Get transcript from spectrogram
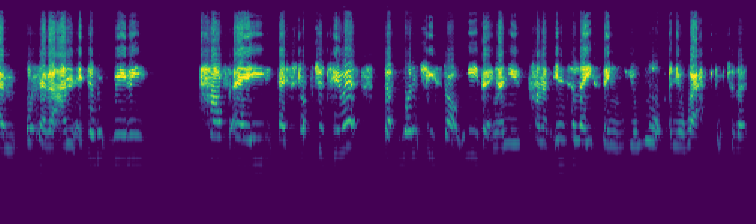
um, whatever, and it doesn't really have a, a structure to it. But once you start weaving and you kind of interlacing your warp and your weft, which are the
